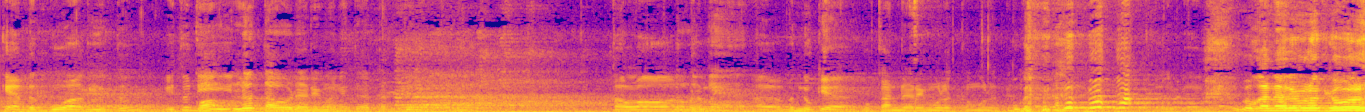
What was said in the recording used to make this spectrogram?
kayak ada gua gitu itu di Kok lu tahu dari mana itu terjun? kalau namanya, eh, bentuknya Bukan dari mulut ke mulut. ya? bukan dari mulut ke mulut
